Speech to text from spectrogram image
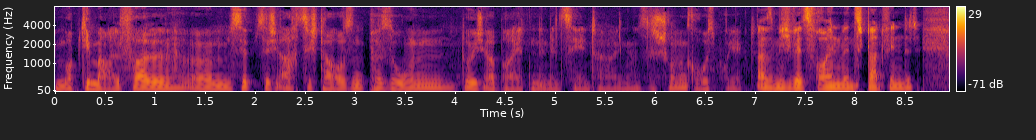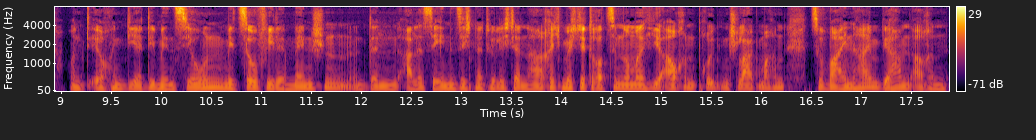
im Optimalfall ähm, 70, 80.000 Personen durcharbeiten in den zehn Tagen. Das ist schon ein Großprojekt. Also mich würde es freuen, wenn es stattfindet und auch in der Dimension mit so vielen Menschen, denn alle sehnen sich natürlich danach. Ich möchte trotzdem nochmal hier auch einen Brückenschlag machen zu Weinheim. Wir haben auch einen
